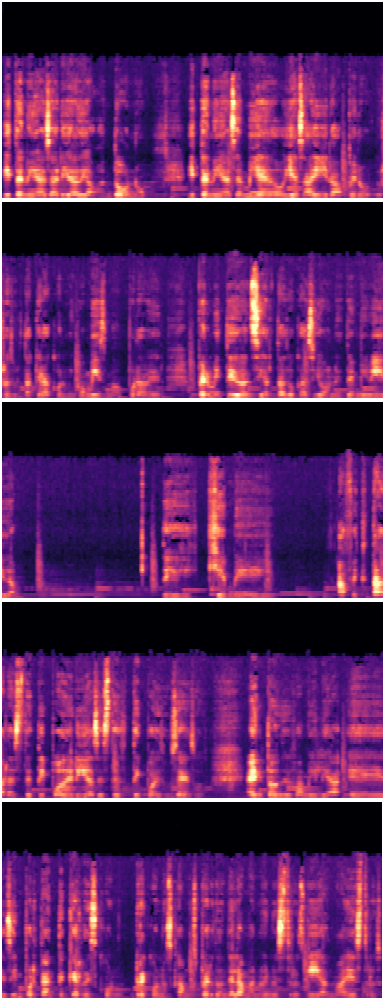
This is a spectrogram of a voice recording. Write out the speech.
y tenía esa herida de abandono y tenía ese miedo y esa ira, pero resulta que era conmigo misma por haber permitido en ciertas ocasiones de mi vida de que me afectar a este tipo de heridas, este tipo de sucesos. Entonces familia, es importante que reconozcamos perdón de la mano de nuestros guías, maestros,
